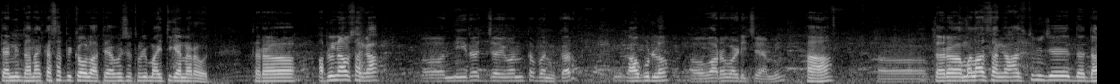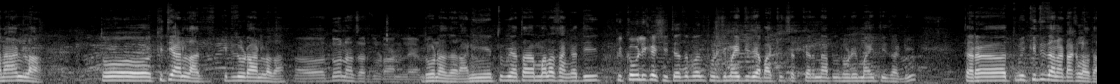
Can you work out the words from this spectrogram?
त्यांनी धाना कसा पिकवला त्याविषयी थोडी माहिती घेणार आहोत. तर आपलं नाव सांगा. नीरज जयवंत बनकर. गाव कुठलं? वारवाडीचे आम्ही. हां. तर मला सांगा आज तुम्ही जे धना आणला तो किती आणला? किती जोडा आणला होता? दोन हजार जोडा आणलाय आम्ही. दोन हजार. आणि तुम्ही आता मला सांगा ती पिकवली कशी? त्याच्याबद्दल थोडीशी माहिती द्या बाकी शेतकऱ्यांना आपल्याला थोडी माहितीसाठी तर तुम्ही किती दाणा टाकला होता?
